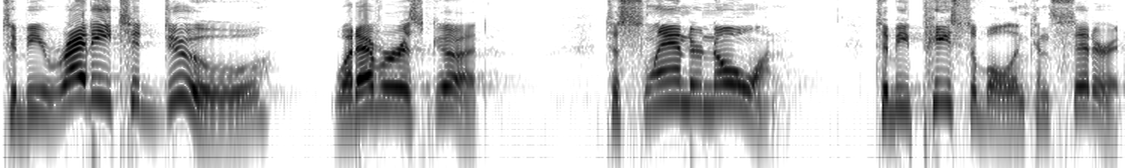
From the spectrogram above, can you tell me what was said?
to be ready to do whatever is good, to slander no one, to be peaceable and considerate,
